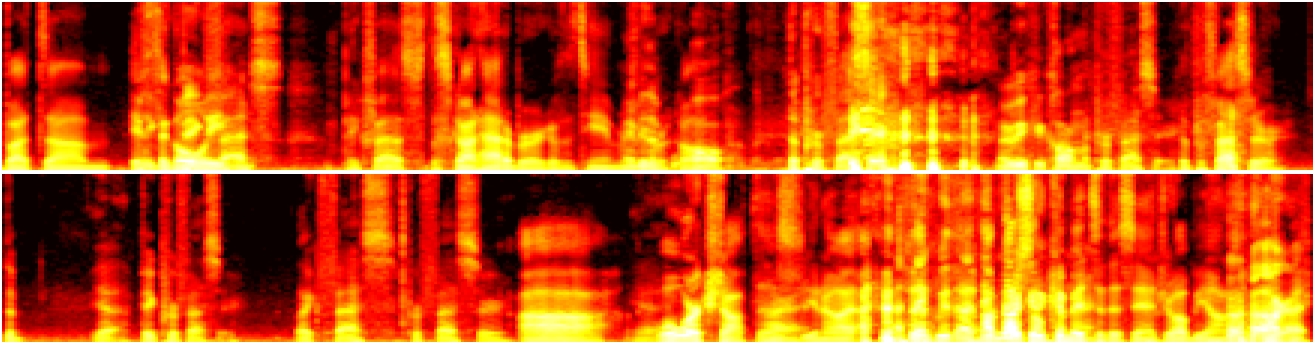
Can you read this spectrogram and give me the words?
But um, if big, the goalie, big fess. Big Fess, the Scott Hatteberg of the team, maybe if the recall. oh, the professor. maybe we could call him the professor. the professor. The Yeah, big professor, like Fess professor. Ah, Yeah. we'll workshop this. Right. You know, I, I think we. I think I'm not going to commit there. to this, Andrew. I'll be honest. With All right.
